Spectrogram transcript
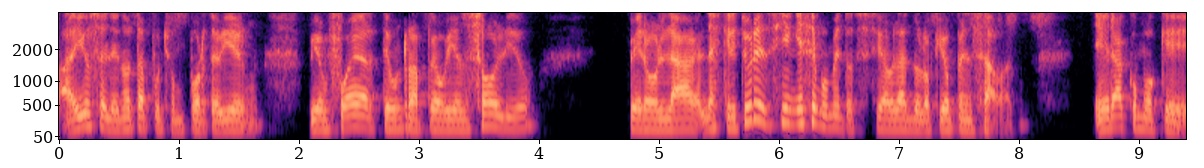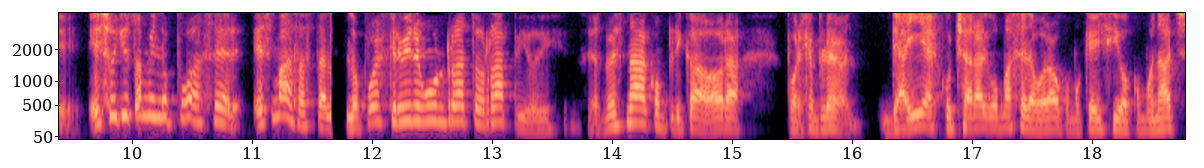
A, ellos se le nota mucho un porte bien, bien fuerte, un rapeo bien sólido, pero la, escritura en sí en ese momento, te estoy hablando lo que yo pensaba, era como que eso yo también lo puedo hacer. Es más, hasta lo puedo escribir en un rato rápido, dije. O sea, no es nada complicado. Ahora, por ejemplo, de ahí a escuchar algo más elaborado como Casey o como Natch,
